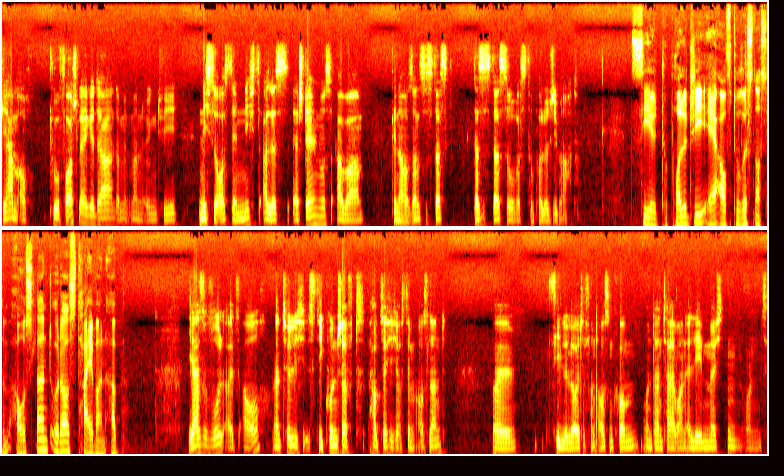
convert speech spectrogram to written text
Die haben auch Tourvorschläge da, damit man irgendwie nicht so aus dem Nichts alles erstellen muss. Aber genau, sonst ist das, das ist das so, was Topology macht. Zielt Topology eher auf Touristen aus dem Ausland oder aus Taiwan ab? Ja, sowohl als auch. Natürlich ist die Kundschaft hauptsächlich aus dem Ausland, weil viele Leute von außen kommen und dann Taiwan erleben möchten und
